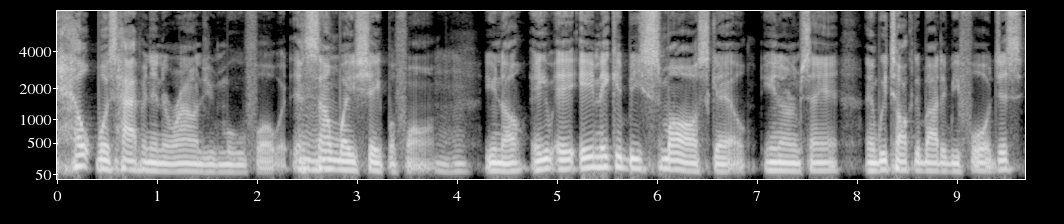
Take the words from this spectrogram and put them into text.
help what's happening around you move forward in some way, shape, or form. You know, and, it could be small scale. You know what I'm saying? And we talked about it before. Just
